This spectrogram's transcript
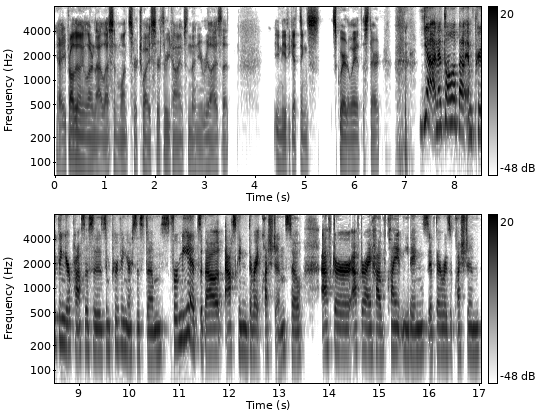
Yeah you probably only learned that lesson once or twice or three times and then you realize that you need to get things squared away at the start. yeah, and it's all about improving your processes, improving your systems. For me, it's about asking the right questions. So after after I have client meetings, if there was a question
